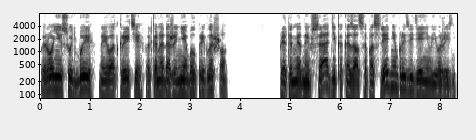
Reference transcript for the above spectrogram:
По иронии судьбы, на его открытие Фальконе даже не был приглашен. При этом «Медный всадник» оказался последним произведением в его жизни.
